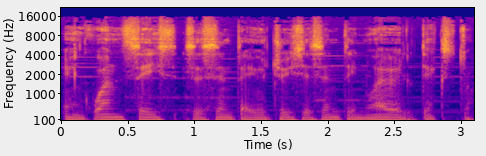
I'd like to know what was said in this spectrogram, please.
En Juan 6, 68 y 69 el texto.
